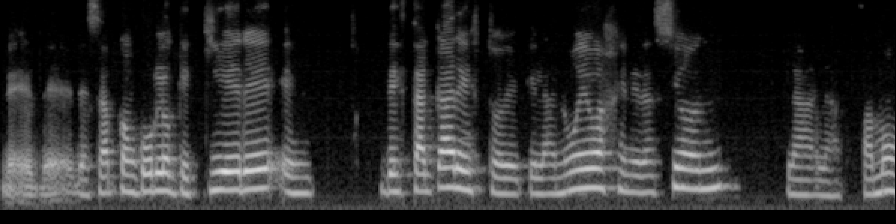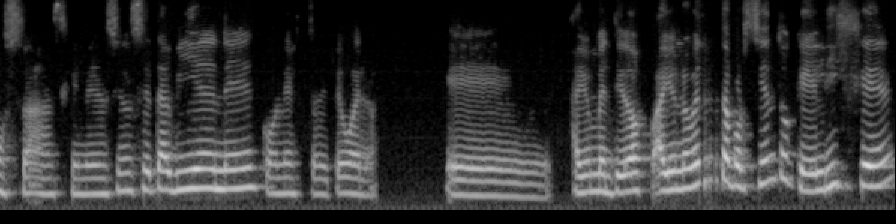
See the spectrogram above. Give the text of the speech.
de, de SAP Concur lo que quiere es destacar esto de que la nueva generación, la, la famosa generación Z, viene con esto de que, bueno, eh, hay un 22, hay un 90% que elige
